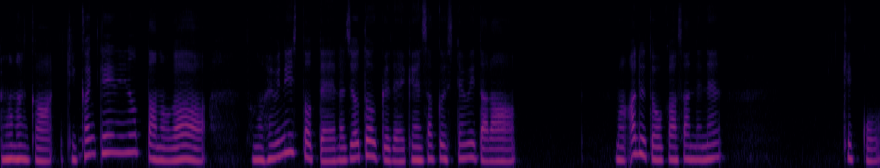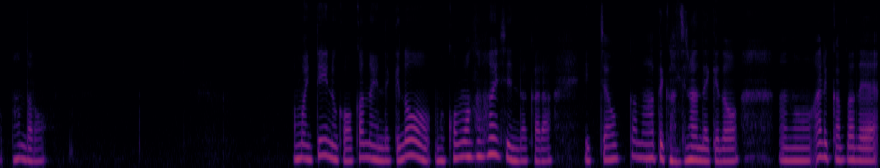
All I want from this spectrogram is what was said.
う。まあなんかきっかけになったのがそのフェミニストってラジオトークで検索してみたら、まあ、あるトーカーさんでね結構なんだろうあんま言っていいのか分かんないんだけど、まあ、細々配信だから言っちゃおうかなって感じなんだけどあのある方で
